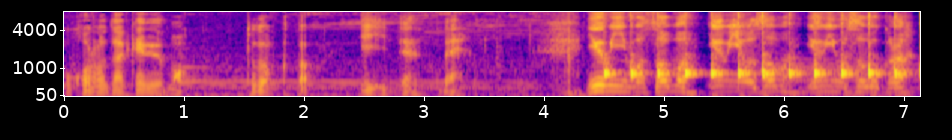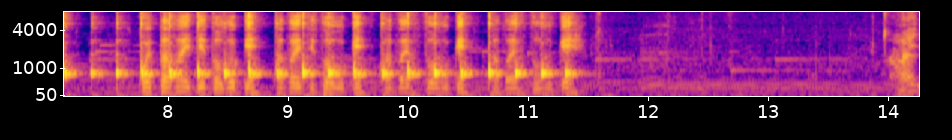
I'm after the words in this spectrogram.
心だけでも届くといいですね。ユミもそう思う、ユミもそう思う、ユミもそう思うから、こうやって叩いて届け、叩いて届け、叩いて届け、叩いて届け。はい。っ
